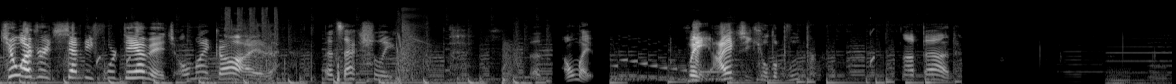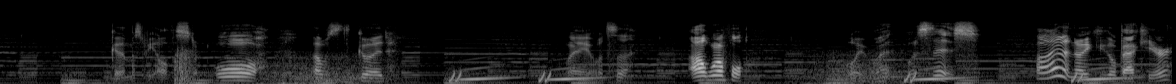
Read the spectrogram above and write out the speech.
274 damage! Oh my god! That's actually... Oh my... Wait, I actually killed a blooper. Not bad. Okay, that must be all the Star. Oh, that was good. Wait, what's the... Oh, Whirlpool! Wait, what? What's this? Oh, I didn't know you could go back here.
